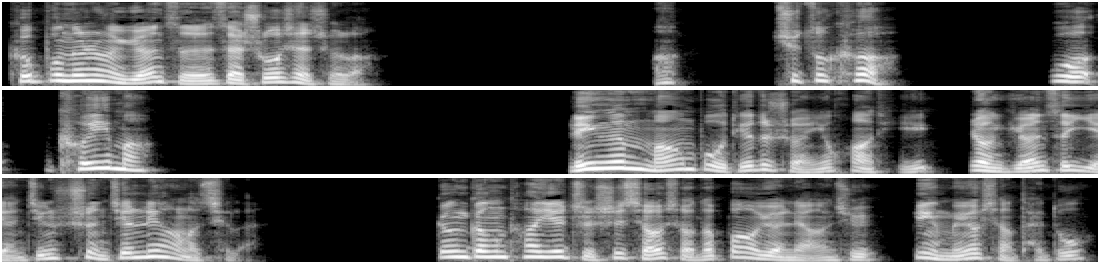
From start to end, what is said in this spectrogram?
可不能让原子再说下去了。啊，去做客，我可以吗？林恩忙不迭的转移话题，让原子眼睛瞬间亮了起来。刚刚他也只是小小的抱怨两句，并没有想太多。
